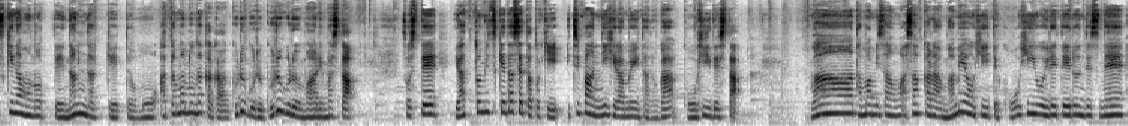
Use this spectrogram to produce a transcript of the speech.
好きなものって何だっけってもう頭の中がぐるぐるぐるぐる回りました。そしてやっと見つけ出せた時一番にひらめいたのがコーヒーでした。わーたまみさんは朝から豆をひいてコーヒーを入れているんですね。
